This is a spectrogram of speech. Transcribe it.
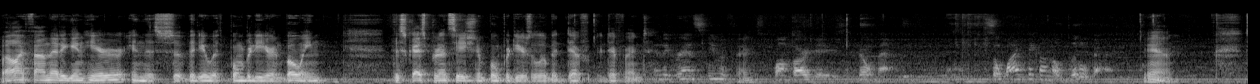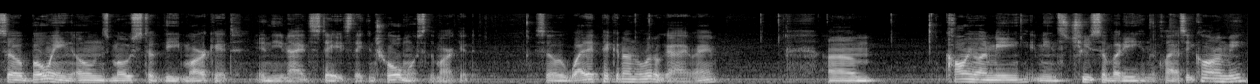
Well, I found that again here in this uh, video with Bombardier and Boeing. This guy's pronunciation of Bombardier is a little bit diff- different. In the grand scheme of things, Bombardier is no match. So why pick on the little guy? Yeah. So Boeing owns most of the market in the United States. They control most of the market. So why they picking on the little guy, right? Um, calling on me it means choose somebody in the class. Are you calling on me?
